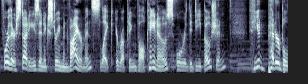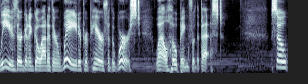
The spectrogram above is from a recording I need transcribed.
for their studies in extreme environments like erupting volcanoes or the deep ocean, you'd better believe they're going to go out of their way to prepare for the worst while hoping for the best. So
